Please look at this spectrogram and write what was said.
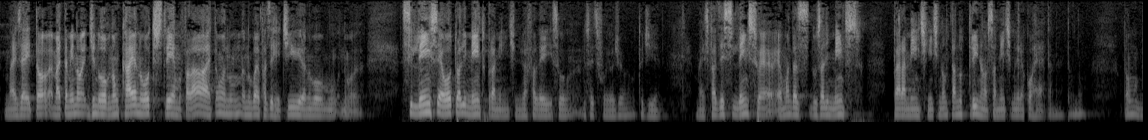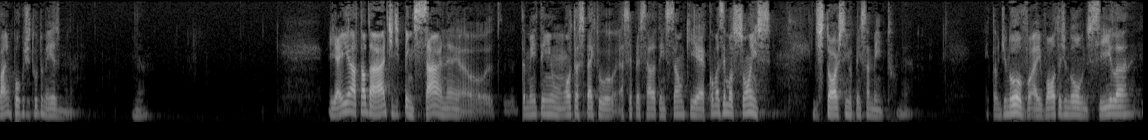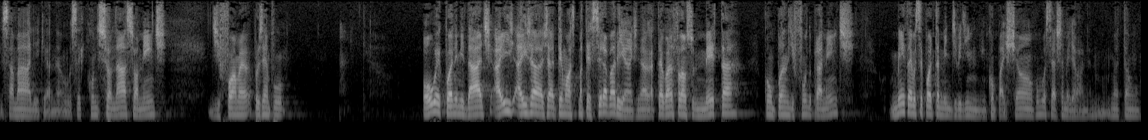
Mas, é, então, mas também, não, de novo, não caia no outro extremo. Falar, ah, então eu não, eu não vou fazer retiro, eu não vou, não vou Silêncio é outro alimento para a mente. Já falei isso, não sei se foi hoje ou outro dia. Mas fazer silêncio é, é um dos alimentos para a mente, a gente não está nutrindo a nossa mente de maneira correta. Né? Então, não, então, vai um pouco de tudo mesmo. Né? né? E aí a tal da arte de pensar, né, também tem um outro aspecto a ser prestado atenção, que é como as emoções distorcem o pensamento. Né? Então, de novo, aí volta de novo no Sila e Samadhi, que é né, você condicionar a sua mente de forma, por exemplo, ou equanimidade, aí, aí já, já tem uma, uma terceira variante. Né? Até agora nós falamos sobre meta com pano de fundo para a mente. Meta aí você pode também dividir em, em compaixão, como você acha melhor. Né? Não é tão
